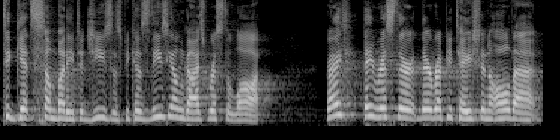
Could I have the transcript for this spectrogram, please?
to get somebody to Jesus? Because these young guys risked a lot right? They risk their, their reputation, all that.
